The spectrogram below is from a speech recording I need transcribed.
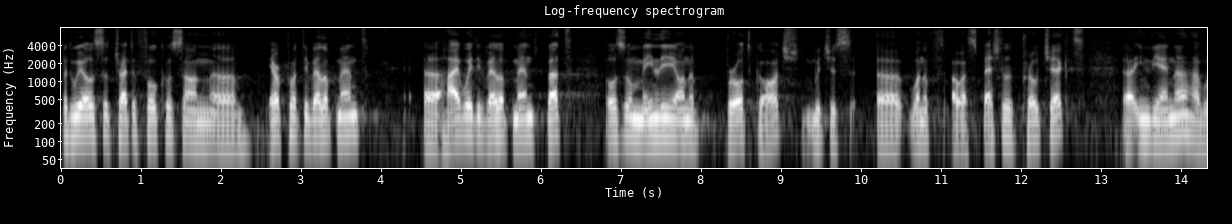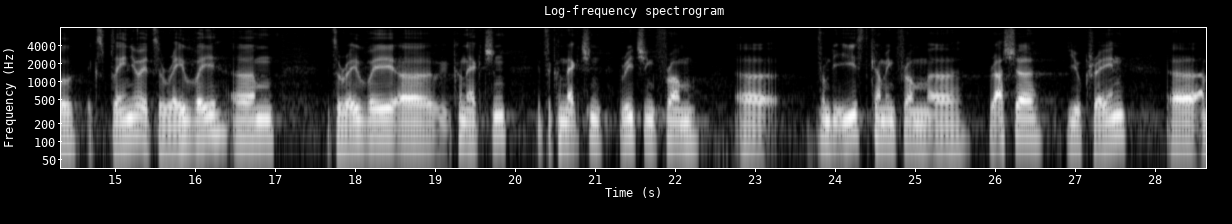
But we also try to focus on uh, airport development, highway development, but also mainly on a broad gauge, which is one of our special projects in Vienna. I will explain you. It's a railway. Um, it's a railway uh, connection. It's a connection reaching from uh, from the east, coming from uh, Russia, Ukraine, uh,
